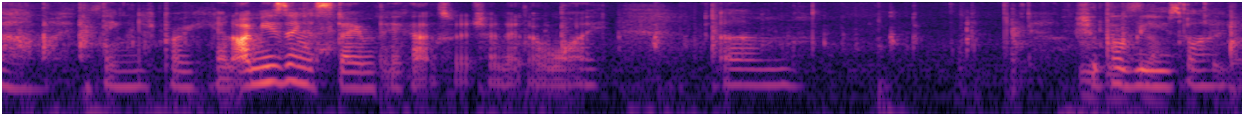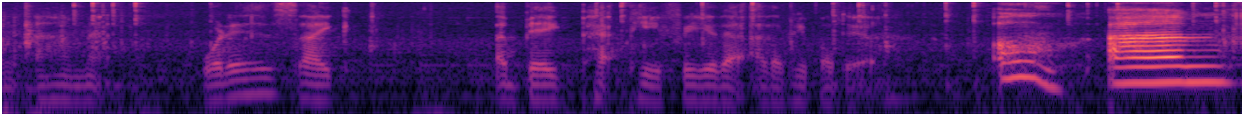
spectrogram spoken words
Oh, my thing just broke again. I'm using a stone pickaxe, which I don't know why. Um, Ooh, should probably use mine. one. Um, what is like a big pet peeve for you that other people do? Oh, um.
